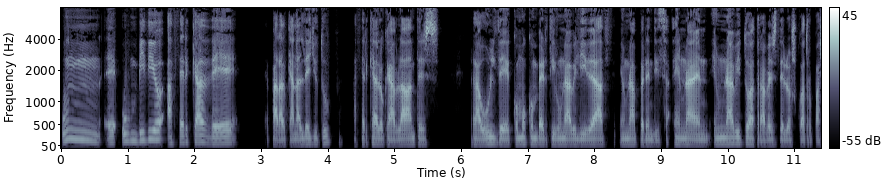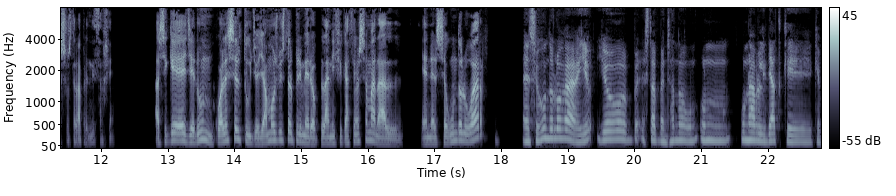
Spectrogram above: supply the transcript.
un, eh, un vídeo acerca de, para el canal de YouTube, acerca de lo que hablaba antes Raúl, de cómo convertir una habilidad en, una aprendiza- en, una- en- en un hábito a través de los cuatro pasos del aprendizaje. Así que, Jerún, ¿cuál es el tuyo? Ya hemos visto el primero, planificación semanal. En el segundo lugar, En segundo lugar, yo, yo estaba pensando un, un- una habilidad que, que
